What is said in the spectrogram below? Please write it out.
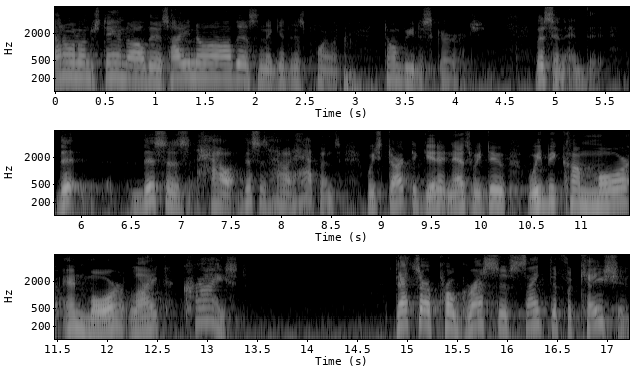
I don't understand all this. How you know all this? And they get to this point, like, don't be discouraged. Listen, th- th- this is how this is how it happens. We start to get it, and as we do, we become more and more like Christ. That's our progressive sanctification.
